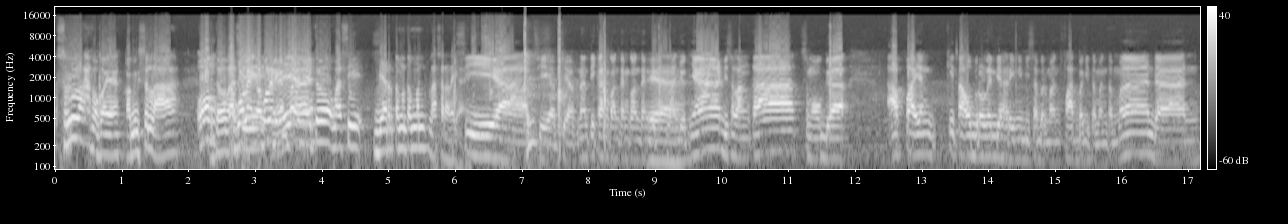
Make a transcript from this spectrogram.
seru lah pokoknya coming soon lah. Oh, Itu nggak masih- boleh- nggak boleh dikasih Iya, ya? itu masih biar teman-teman penasaran aja. Siap, siap, siap. Nantikan konten-konten kita Iya. selanjutnya di selangkah. Semoga apa yang kita obrolin di hari ini bisa bermanfaat bagi teman-teman dan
